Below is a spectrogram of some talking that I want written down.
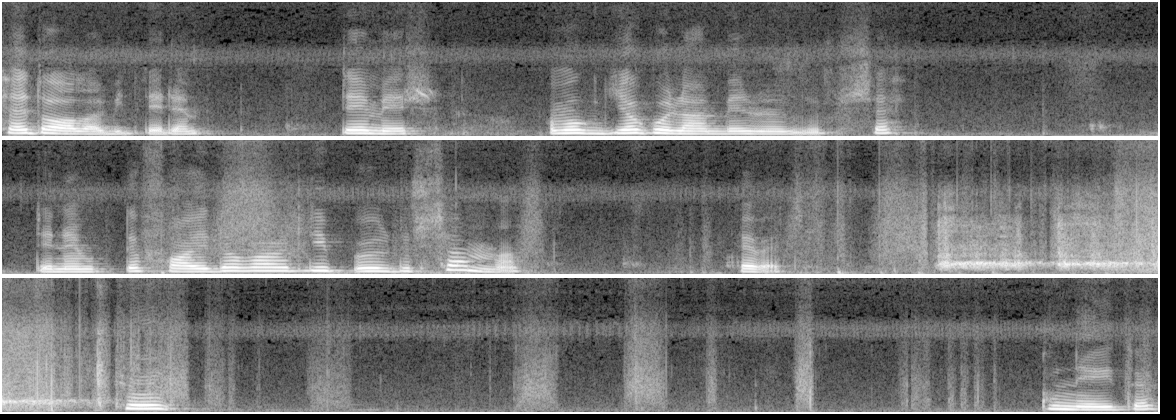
şey de alabilirim. Demir. Ama ya golem beni öldürürse? Denemekte fayda var deyip öldürsem mi? Evet. Köy... Bu neydi?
